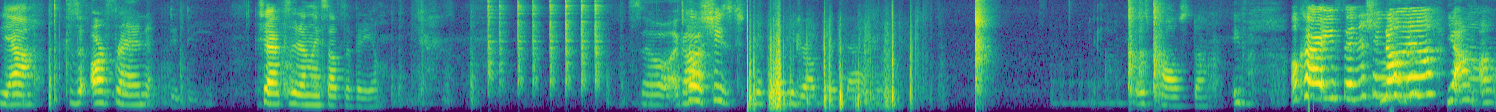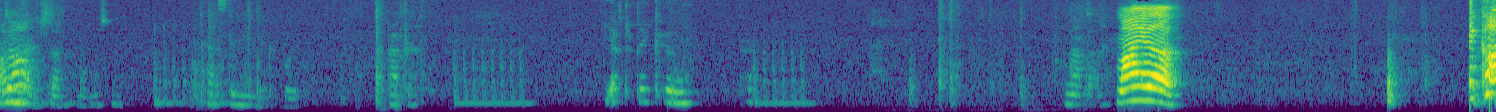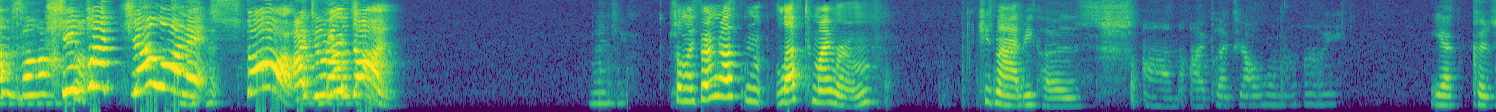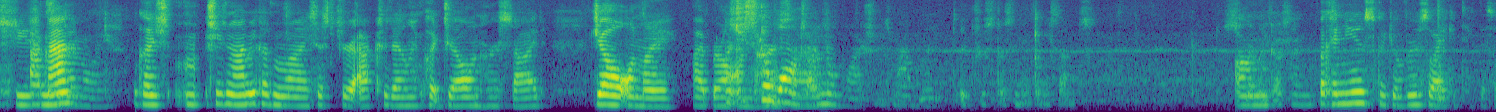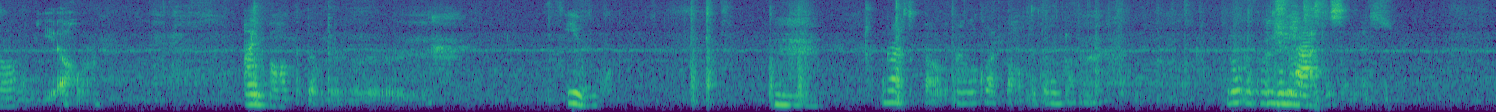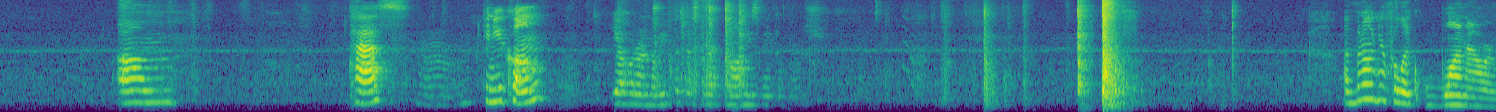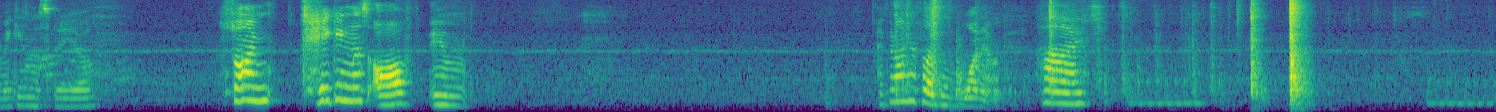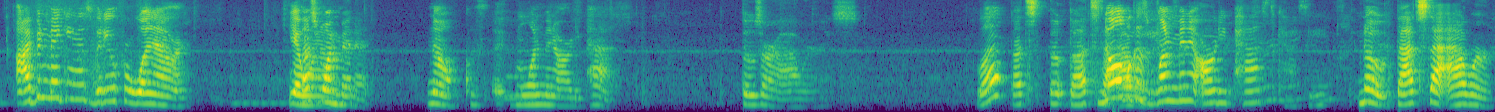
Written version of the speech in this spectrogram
Yeah. Because our friend did the. She accidentally stopped the video. So I got. Oh, she's the phone dropped like that. It was Paul's stuff. If- Okay, are you finishing? No, Maya? Yeah, I'm, I'm, I'm Done. done. I'm almost done. Ask. After. You have to pick who. I'm not done. Maya. Off. She put gel on it. Stop. I do it You're done. So my friend left left my room. She's mad because Um, I put gel on my eye. yeah, because she's mad because she's mad because my sister accidentally put gel on her side, gel on my eyebrow But she still wants. I don't know why she's mad. Like, it just doesn't make any sense. Um, really. But can you scooch over so I can take this off? On. I'm Bob the Builder. Ew. I'm gonna ask about I look like Bob the Builder. You don't look like She has to say this. Um, Cass, can you come? Yeah, hold on. Let me put this in mommy's makeup I've been on here for like one hour making this video. So I'm taking this off and I've been on here for like one hour. Hi. I've been making this video for one hour. Yeah, That's one, one minute. No, because uh, one minute already passed. Those are hours. What? That's the that's No, hour. because one minute already passed. No, that's the hour.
